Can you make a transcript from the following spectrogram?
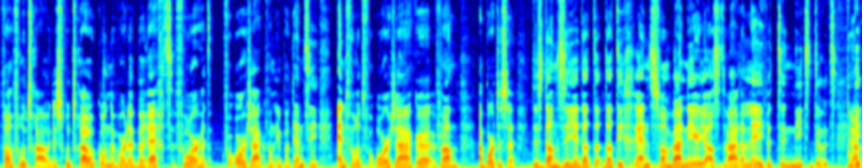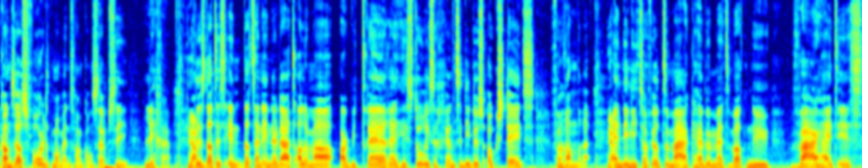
van vroedvrouwen. Dus vroedvrouwen konden worden berecht voor het veroorzaken van impotentie en voor het veroorzaken van abortussen. Dus dan zie je dat, dat die grens van wanneer je als het ware leven teniet doet, Ja. die kan zelfs voor het moment van conceptie liggen. Ja. Dus dat, is in, dat zijn inderdaad allemaal arbitraire historische grenzen die dus ook steeds veranderen. Ja. En die niet zoveel te maken hebben met wat nu waarheid is,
